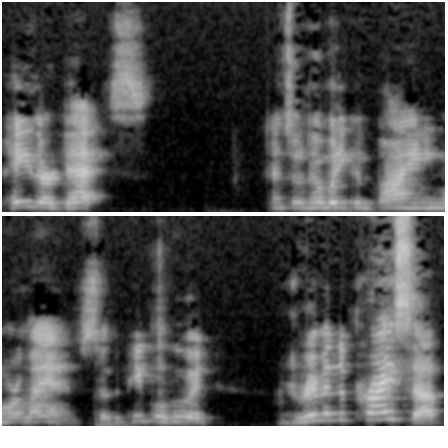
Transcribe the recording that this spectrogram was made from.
pay their debts. And so nobody could buy any more land. So the people who had driven the price up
